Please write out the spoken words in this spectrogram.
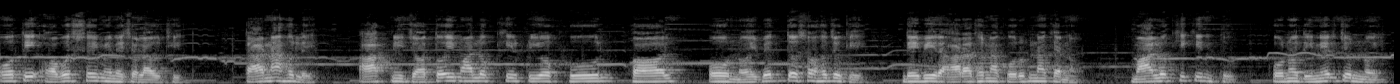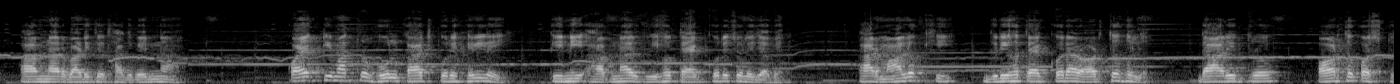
অতি অবশ্যই মেনে চলা উচিত। তা না হলে আপনি যতই মা লক্ষ্মীর প্রিয় ফুল, ফল ও নৈবেদ্য সহযোগে দেবীর আরাধনা করুন না কেন, মা লক্ষ্মী কিন্তু কোনো দিনের জন্যই আপনার বাড়িতে থাকবেন না। কয়েকটি মাত্র ভুল কাজ করে ফেললেই তিনি আপনার গৃহ ত্যাগ করে চলে যাবেন। আর মা লক্ষ্মী গৃহ ত্যাগ করার অর্থ হল দারিদ্র, অর্থকষ্ট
